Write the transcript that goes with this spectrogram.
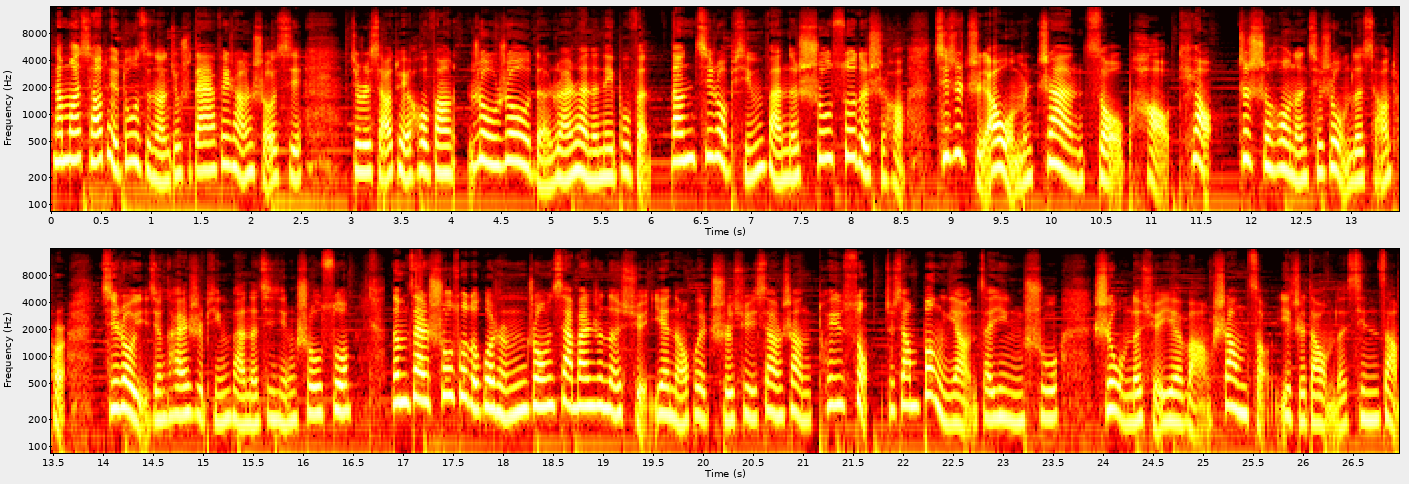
那么小腿肚子呢，就是大家非常熟悉，就是小腿后方肉肉的、软软的那部分。当肌肉频繁的收缩的时候，其实只要我们站、走、跑、跳。这时候呢，其实我们的小腿肌肉已经开始频繁的进行收缩。那么在收缩的过程中，下半身的血液呢会持续向上推送，就像泵一样在运输，使我们的血液往上走，一直到我们的心脏。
